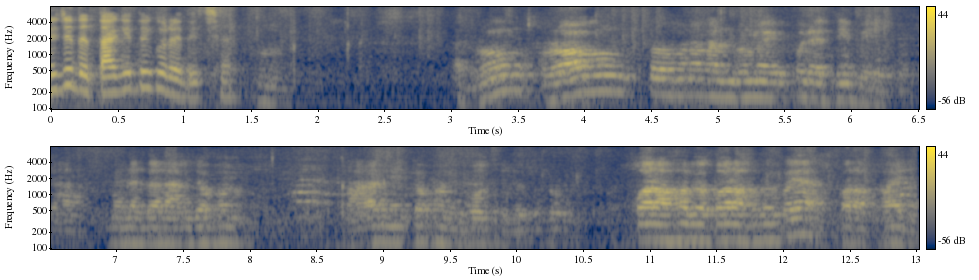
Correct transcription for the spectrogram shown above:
নিজেদের তাগিদে করে দিচ্ছে। রং রং তো মনে রুমে করে দিবে ম্যানেজার আমি যখন ভাড়া নেই তখন বলছিল করা হবে করা হবে কয়া করা হয় না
